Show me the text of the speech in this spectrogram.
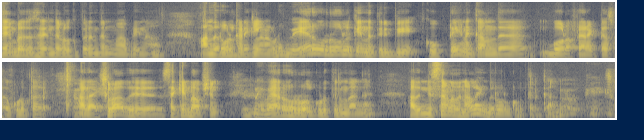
ஜெயம்ராஜ் சார் எந்த அளவுக்கு பெருந்தன்மை அப்படின்னா அந்த ரோல் கிடைக்கலனா கூட வேற ஒரு ரோலுக்கு என்னை திருப்பி கூப்பிட்டு எனக்கு அந்த போர்ட் ஆஃப் டைரக்டர்ஸாக கொடுத்தாரு. அது ஆக்சுவலாக அது செகண்ட் ஆப்ஷன் எனக்கு வேற ஒரு ரோல் கொடுத்துருந்தாங்க. அது மிஸ் ஆனதுனால இந்த ரோல் கொடுத்துருக்காங்க. ஸோ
